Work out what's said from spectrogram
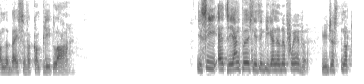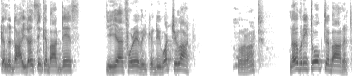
on the basis of a complete lie. You see, as a young person, you think you're going to live forever. You're just not going to die. You don't think about death. You're here forever. You can do what you like. All right? Nobody talked about it.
